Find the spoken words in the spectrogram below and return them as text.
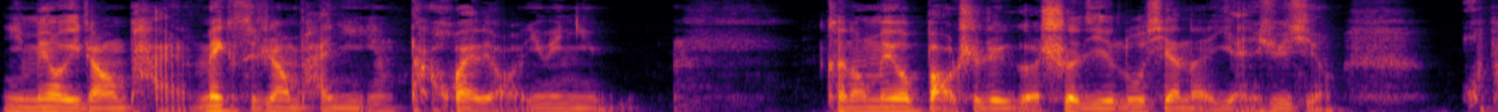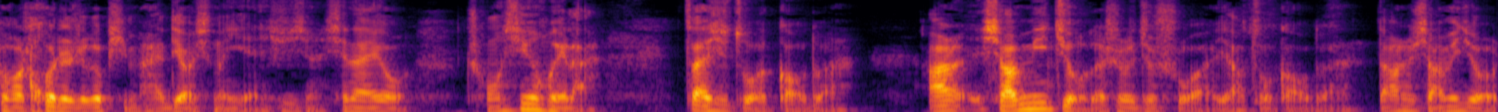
你没有一张牌，Max 这张牌你已经打坏掉了，因为你可能没有保持这个设计路线的延续性，或或者这个品牌调性的延续性。现在又重新回来，再去做高端。而小米九的时候就说要做高端，当时小米九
